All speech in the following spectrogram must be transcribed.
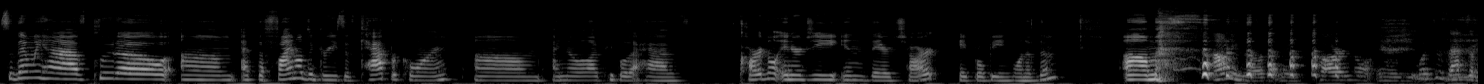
So then we have Pluto um, at the final degrees of Capricorn. Um, I know a lot of people that have cardinal energy in their chart, April being one of them. Um, I don't even know what that means. Cardinal energy. What does that? Mean?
